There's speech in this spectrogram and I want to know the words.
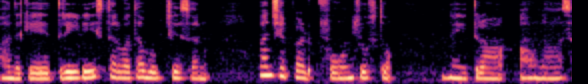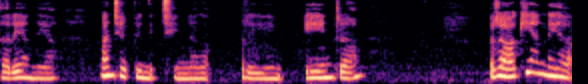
అందుకే త్రీ డేస్ తర్వాత బుక్ చేశాను అని చెప్పాడు ఫోన్ చూస్తూ. నేత్ర అవునా? సరే అన్నయ్య అని చెప్పింది చిన్నగా. ప్రేమ్ ఏంట్రా? రాఖీ అన్నయ్య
